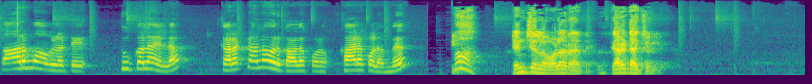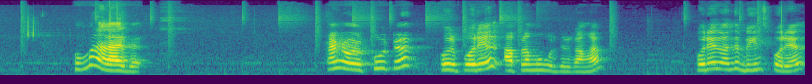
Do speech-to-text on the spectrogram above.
காரமும் அவ்வளோ டே தூக்கலாக இல்லை. கரெக்டான ஒரு காலக்குழம்பு காரக்குழம்பு. டென்ஷன்ல வளராது. கரெக்டா சொல்லு. ரொம்ப நல்லா இருக்கு. அண்ட் ஒரு கூட்டு ஒரு பொரியல் அப்பளமும் கொடுத்துருக்காங்க. பொரியல் வந்து பீன்ஸ் பொரியல்.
